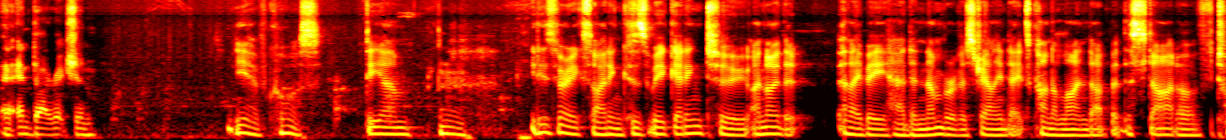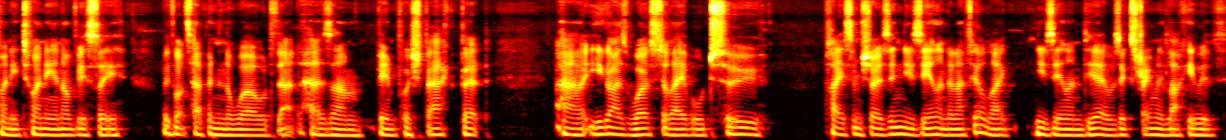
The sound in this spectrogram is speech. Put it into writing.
and, direction. Yeah, of course. The um, it is very exciting because we're getting to. I know that LAB had a number of Australian dates kind of lined up at the start of 2020, and obviously with what's happened in the world, that has um, been pushed back. But uh, you guys were still able to play some shows in New Zealand, and I feel like New Zealand, yeah, was extremely lucky with.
